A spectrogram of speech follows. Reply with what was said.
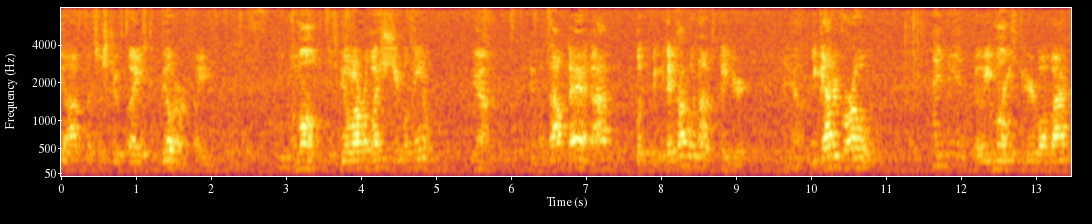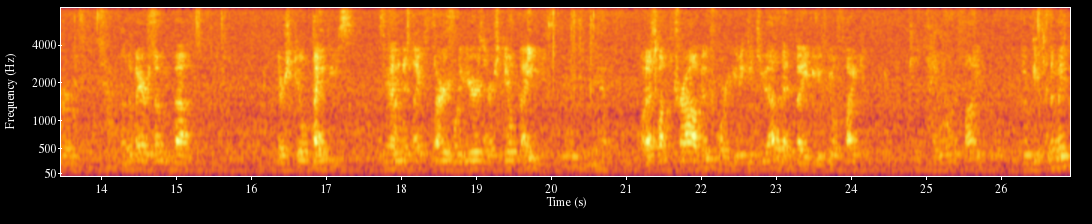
God puts us through things to build our faith, mm-hmm. Come on. to build our relationship with Him. Yeah. And without that, I wouldn't be, they probably would not be here. Yeah. You gotta grow. Amen. Billy Come on. preached here a while back, or another day or something uh, about, they're still babies. They've been in this thing for 30, 40 years, and they're still babies. Yeah. Well, that's what the trial will do for you, to get you out of that baby if you'll fight, to hang on to fight. You'll get to the meat.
